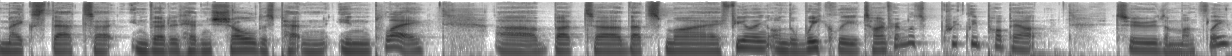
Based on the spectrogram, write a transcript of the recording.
makes that uh, inverted head and shoulders pattern in play. Uh, but uh, that's my feeling on the weekly time frame. Let's quickly pop out to the monthly.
